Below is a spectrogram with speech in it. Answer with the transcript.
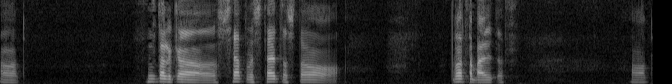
Вот. Только сейчас вы считаете, что просто боитесь. Вот.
